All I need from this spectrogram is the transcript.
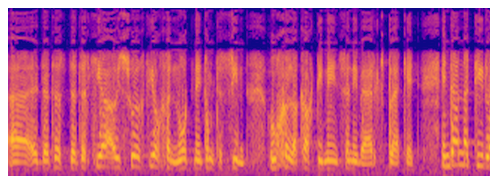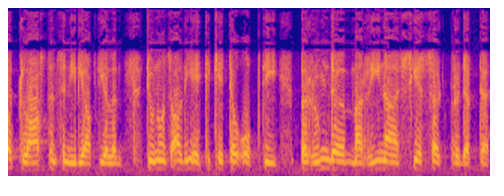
uh dit is dit gee ou soveel genot net om te sien hoe gelukkig die mense in die werksplek het. En dan natuurlik laastens in hierdie afdeling doen ons al die etikette op die beroemde Marina seesoutprodukte.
